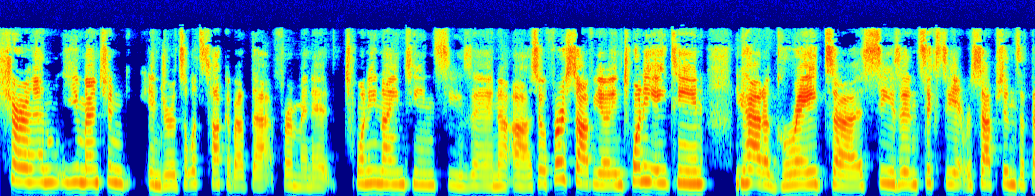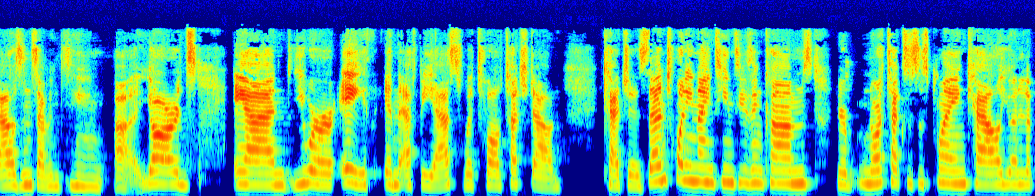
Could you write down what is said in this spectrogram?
Sure. And you mentioned injured. So let's talk about that for a minute. 2019 season. Uh, so first off, you know, in 2018, you had a great uh, season, 68 receptions, 1,017 uh, yards, and you were eighth in the FBS with 12 touchdown catches. Then 2019 season comes, your North Texas is playing Cal. You ended up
